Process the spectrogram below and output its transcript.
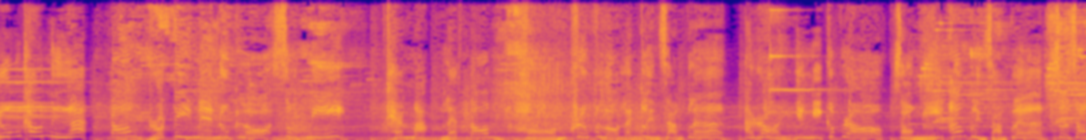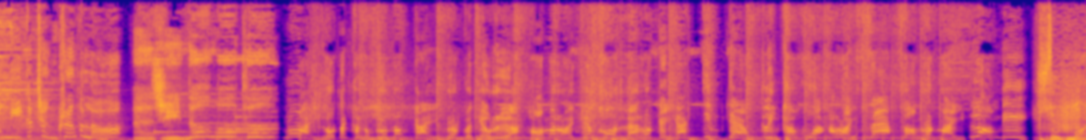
นุ่มเข้าเนื้อ ต้องรสดีเมนูพะโล้สูตรนี้ แค่หมักและต้ม หอมเครื่องพะโล้และกลิ่นสามเกลอ อร่อยอย่างนี้ก็โปรซองนี้เพิ่มกลิ่นสามเกลอ ส่วนซองนี้ก็ถึงเครื่องพะโล้ใหม่โลตัสขนมรูปน่องไก่รสก๋วยเตี๋ยวเรือหอมอร่อยเข้มข้นและรสไก่ย่างจิ้มแจ่วกลิ่นข้าวคั่วอร่อยแซ่บสองรสใหม่ลองดี สูตรใหม่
